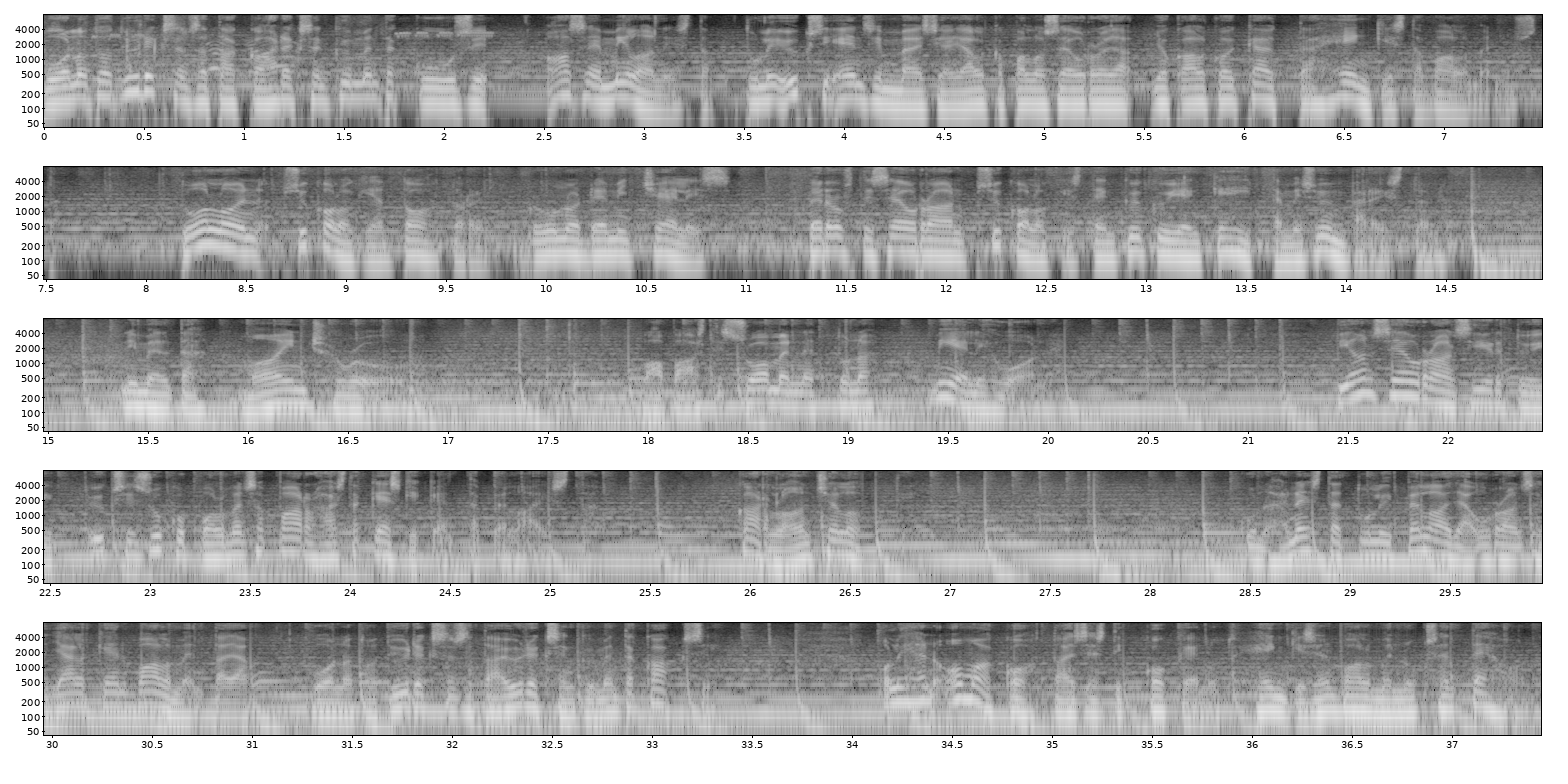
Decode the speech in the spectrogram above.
Vuonna 1986 AC Milanista tuli yksi ensimmäisiä jalkapalloseuroja, joka alkoi käyttää henkistä valmennusta. Tuolloin psykologian tohtori Bruno De Michelis perusti seuraan psykologisten kykyjen kehittämisympäristön nimeltä Mind Room. Vapaasti suomennettuna mielihuone. Pian seuraan siirtyi yksi sukupolvensa parhaista keskikenttäpelaajista, Carlo Ancelotti kun hänestä tuli pelaajauransa jälkeen valmentaja vuonna 1992, oli hän omakohtaisesti kokenut henkisen valmennuksen tehon.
